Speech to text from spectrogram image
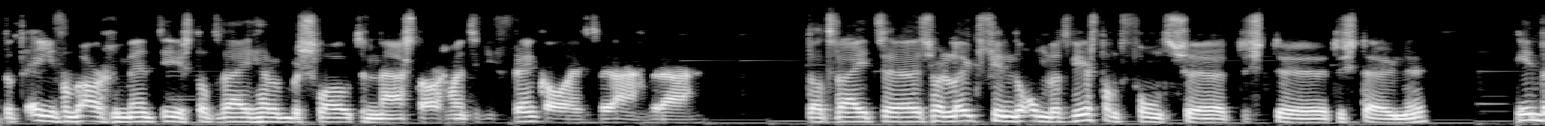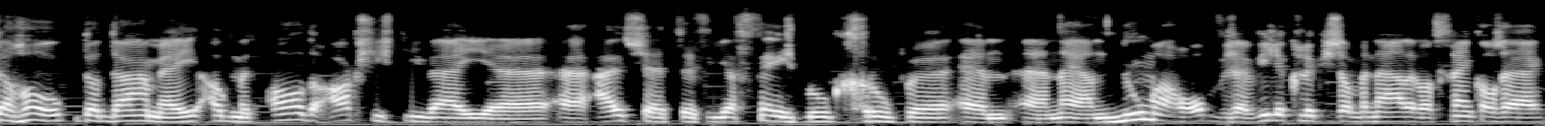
dat een van de argumenten is dat wij hebben besloten, naast de argumenten die Frank al heeft aangedragen, dat wij het eh, zo leuk vinden om dat weerstandfonds eh, te, ste- te steunen. In de hoop dat daarmee ook met al de acties die wij eh, eh, uitzetten via Facebook, groepen en eh, nou ja, noem maar op. We zijn wielenclubjes aan het benaderen, wat Frank al zei.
